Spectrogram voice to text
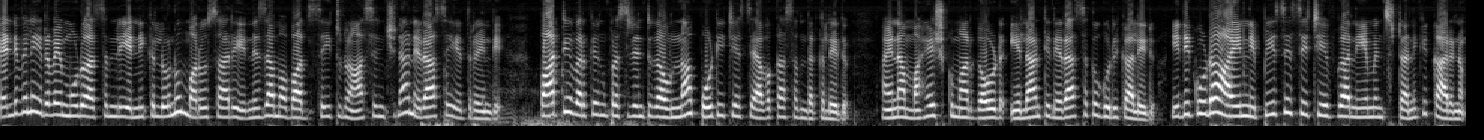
రెండు వేల ఇరవై మూడు అసెంబ్లీ ఎన్నికల్లోనూ మరోసారి నిజామాబాద్ సీటును ఆశించినా నిరాశ ఎదురైంది. పార్టీ వర్కింగ్ ప్రెసిడెంట్గా ఉన్నా పోటీ చేసే అవకాశం దక్కలేదు. అయినా మహేష్ కుమార్ గౌడ్ ఎలాంటి నిరాశకు గురికాలేదు. ఇది కూడా ఆయన్ని పీసీసీ చీఫ్గా నియమించడానికి కారణం.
